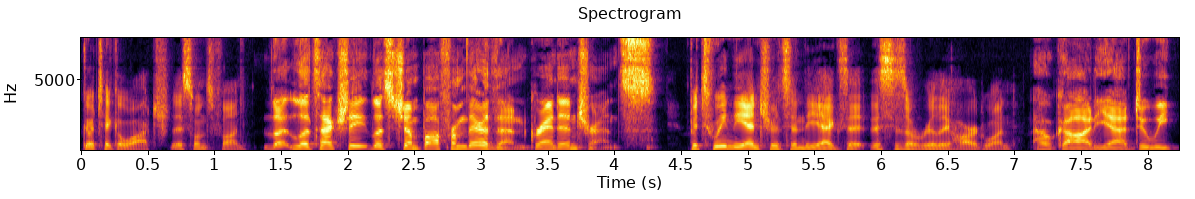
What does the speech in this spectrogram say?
go take a watch. This one's fun. Let, let's actually let's jump off from there then. Grand entrance. Between the entrance and the exit, this is a really hard one. Oh God, yeah. Do we?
